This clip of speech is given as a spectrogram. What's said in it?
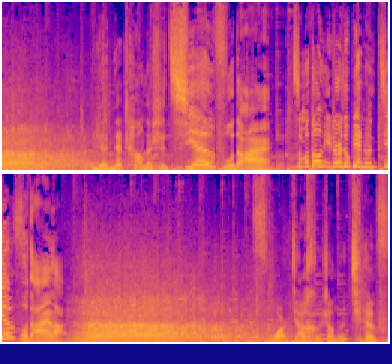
人家唱的是千夫的爱，怎么到你这儿就变成肩负的爱了？伏尔加河上的纤夫。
